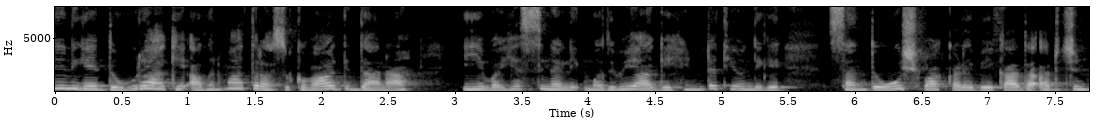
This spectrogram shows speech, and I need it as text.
ನಿನಗೆ ದೂರಾಗಿ ಅವನು ಮಾತ್ರ ಸುಖವಾಗಿದ್ದಾನಾ? ಈ ವಯಸ್ಸಿನಲ್ಲಿ ಮದುವೆಯಾಗಿ ಹೆಂಡತಿಯೊಂದಿಗೆ ಸಂತೋಷವಾಗಿ ಕಳೆಯಬೇಕಾದ ಅರ್ಜುನ್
